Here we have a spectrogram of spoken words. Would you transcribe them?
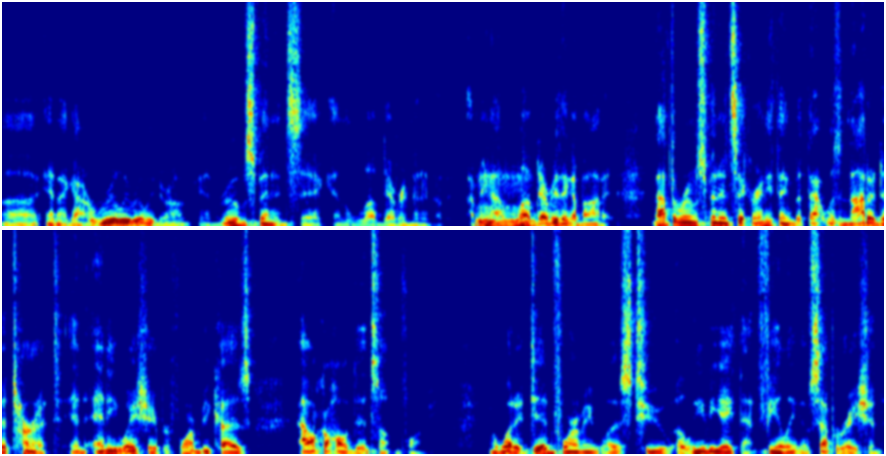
uh, and I got really, really drunk and room spinning sick and loved every minute of it. I mean, mm-hmm. I loved everything about it. Not the room spinning sick or anything, but that was not a deterrent in any way, shape, or form because alcohol did something for me. And what it did for me was to alleviate that feeling of separation,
